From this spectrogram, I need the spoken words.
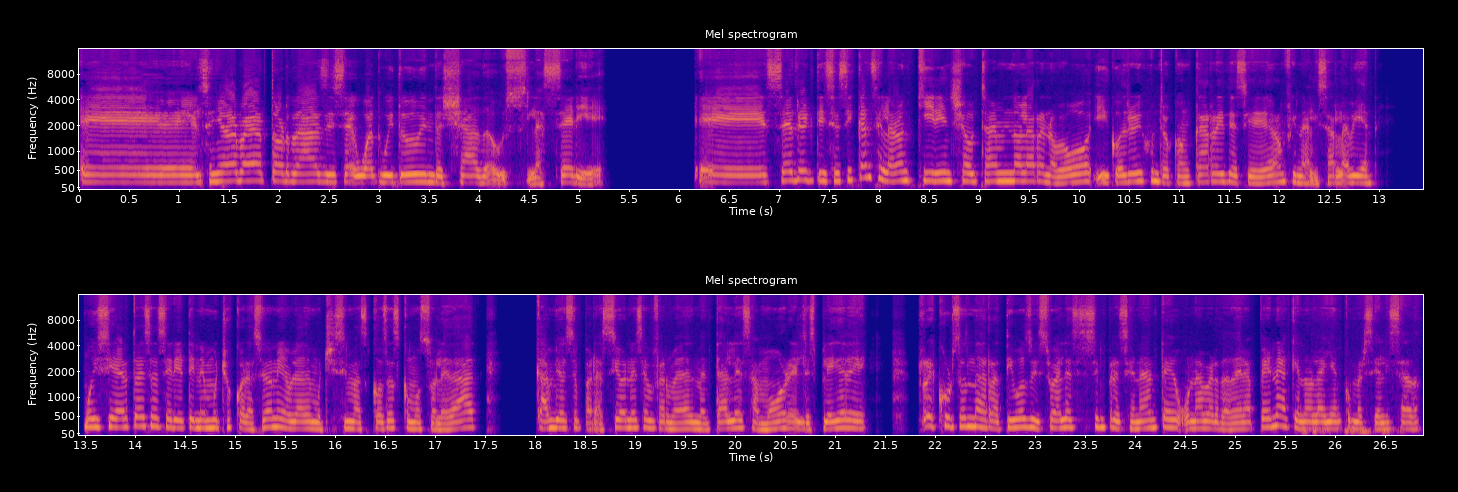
Eh, el señor Alberto Ordaz dice What We Do in the Shadows, la serie. Eh, Cedric dice, sí cancelaron Kidding, Showtime no la renovó y Godric junto con Carrie decidieron finalizarla bien. Muy cierto, esa serie tiene mucho corazón y habla de muchísimas cosas como soledad, cambios, separaciones, enfermedades mentales, amor, el despliegue de recursos narrativos visuales es impresionante, una verdadera pena que no la hayan comercializado.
